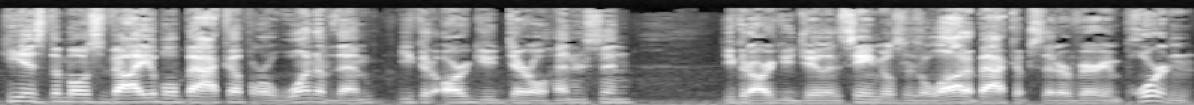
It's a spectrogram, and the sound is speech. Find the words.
he is the most valuable backup, or one of them. You could argue Darrell Henderson. You could argue Jaylen Samuels. There's a lot of backups that are very important.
